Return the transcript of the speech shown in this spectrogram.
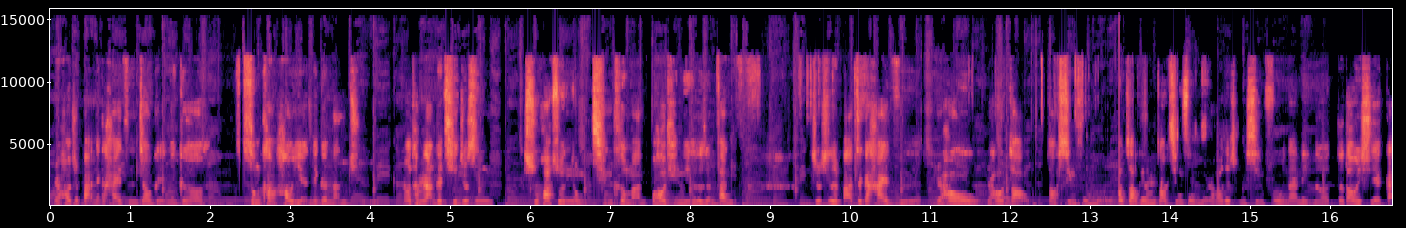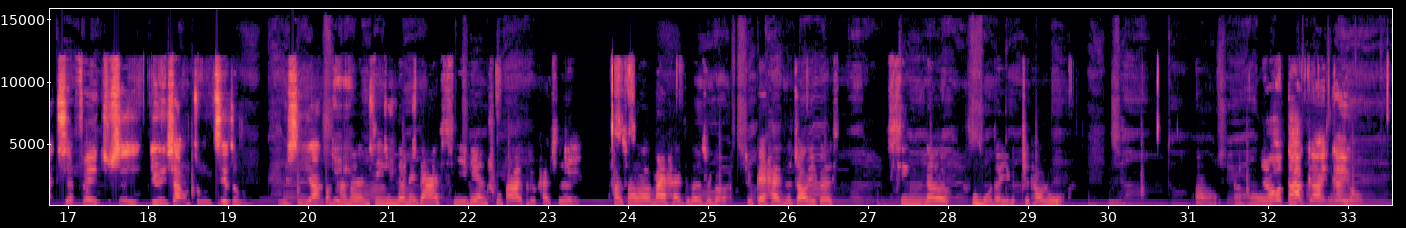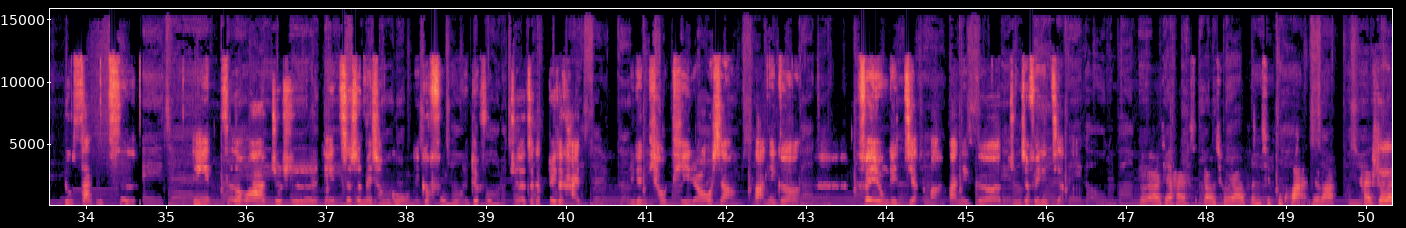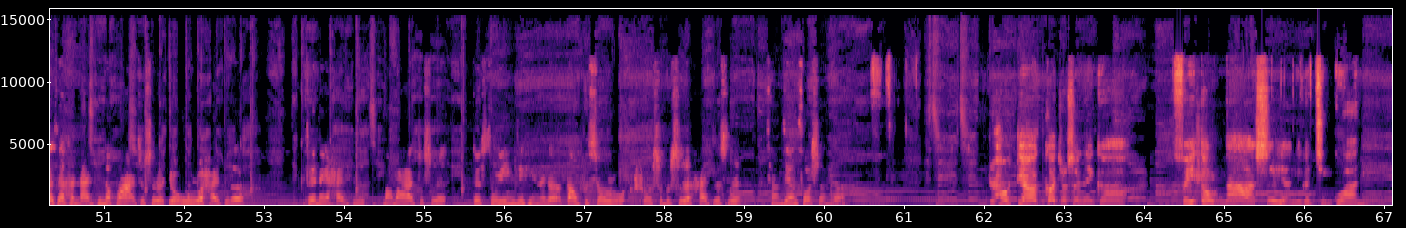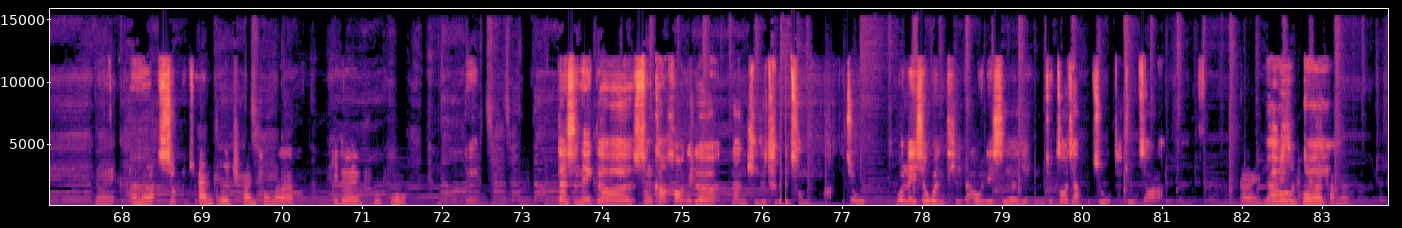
然后就把那个孩子交给那个。宋康昊演那个男主，然后他们两个其实就是俗话说那种前客嘛，不好听点就是人贩子，就是把这个孩子，然后然后找找新父母，然后找给他们找新父母，然后再从新父那里呢得到一些感谢费，就是有点像中介这种东西一样。他们经营的那家洗衣店出发，就开始踏上了卖孩子的这个，就给孩子找一个新的父母的一个这条路。嗯。嗯，然后然后大概应该有有三次，第一次的话就是第一次是没成功，那个父母那对父母觉得这个对这个孩子有点挑剔，然后想把那个费用给减了嘛，把那个中介费给减了。对，而且还要求要分期付款，对吧？还说了一些很难听的话，就是有侮辱孩子的，对那个孩子妈妈就是对素英进行那个荡妇羞辱，说是不是孩子是强奸所生的。然后第二个就是那个肥斗娜饰演那个警官，对，他们暗自串通了一对夫妇，对。但是那个宋康昊那个男主就特别聪明嘛，就问了一些问题，然后那些演员就招架不住，他就叫了，嗯，然后识破了他们。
